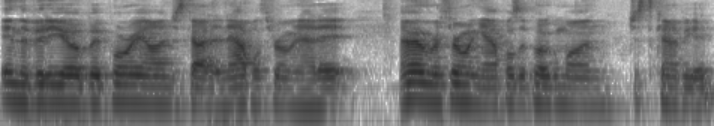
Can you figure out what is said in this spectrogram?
in the video, Vaporeon just got an apple thrown at it. I remember throwing apples at Pokemon just to kind of be a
